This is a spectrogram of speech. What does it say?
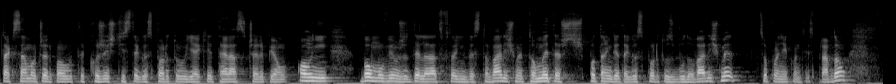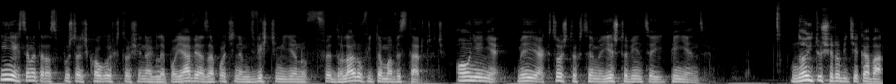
tak samo czerpał te korzyści z tego sportu, jakie teraz czerpią oni, bo mówią, że tyle lat w to inwestowaliśmy, to my też potęgę tego sportu zbudowaliśmy, co poniekąd jest prawdą, i nie chcemy teraz wpuszczać kogoś, kto się nagle pojawia, zapłaci nam 200 milionów dolarów i to ma wystarczyć. Oni nie. My jak coś, to chcemy jeszcze więcej pieniędzy. No i tu się robi ciekawa,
